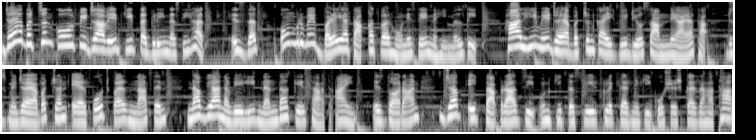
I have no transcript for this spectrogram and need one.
जया बच्चन को उर्फी जावेद की तगड़ी नसीहत, इज़्ज़त, उम्र में बड़े या ताकतवर होने से नहीं मिलती। हाल ही में जया बच्चन का एक वीडियो सामने आया था, जिसमें जया बच्चन एयरपोर्ट पर नातिन, नव्या, नवेली, नंदा के साथ आईं। इस दौरान जब एक पैपराजी उनकी तस्वीर क्लिक करने की कोशिश कर रहा था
